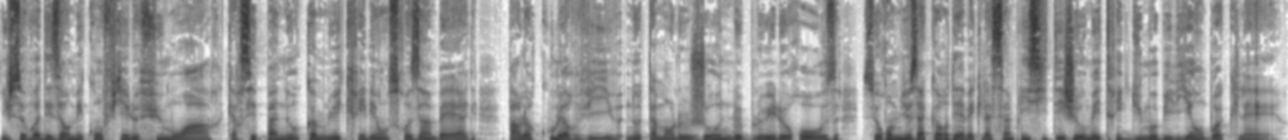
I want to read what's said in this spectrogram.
il se voit désormais confier le fumoir, car ses panneaux, comme lui écrit Léonce Rosenberg, par leurs couleurs vives, notamment le jaune, le bleu et le rose, seront mieux accordés avec la simplicité géométrique du mobilier en bois clair.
